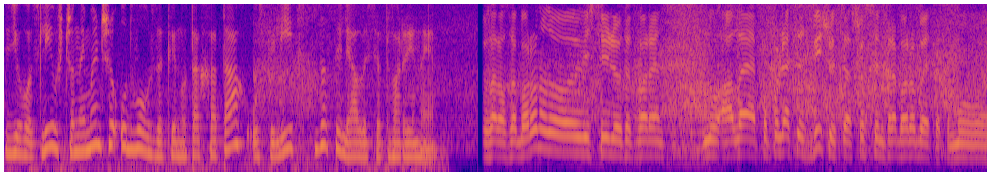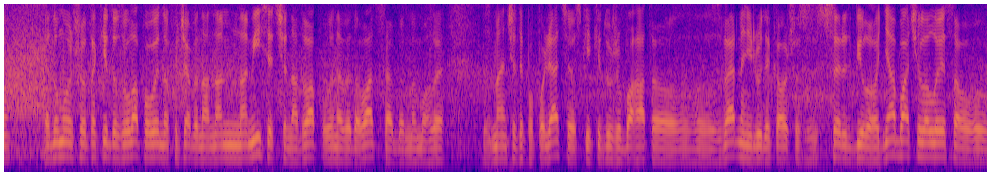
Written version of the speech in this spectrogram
З його слів, щонайменше у двох закинутих хатах у селі заселялися тварини. Зараз заборонено відстрілювати тварин, ну але популяція збільшується, що з цим треба робити. Тому я думаю, що такі дозвола повинні хоча б на, на, на місяць чи на два повинні видаватися, аби ми могли зменшити популяцію, оскільки дуже багато звернень. Люди кажуть, що серед білого дня бачили лиса в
